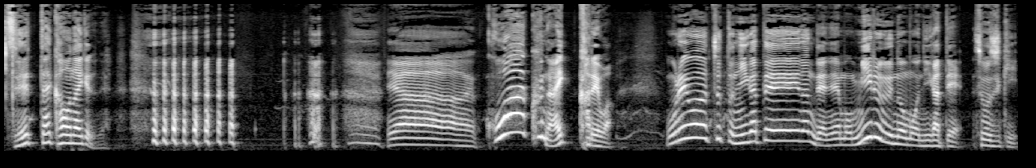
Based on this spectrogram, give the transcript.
絶対買わないけどね。いやー、怖くない？彼は。俺はちょっと苦手なんだよね。もう見るのも苦手。正直。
